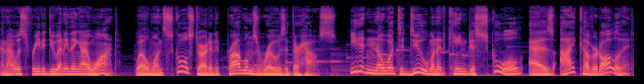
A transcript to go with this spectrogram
and I was free to do anything I want. Well, once school started, problems rose at their house. He didn't know what to do when it came to school, as I covered all of it.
